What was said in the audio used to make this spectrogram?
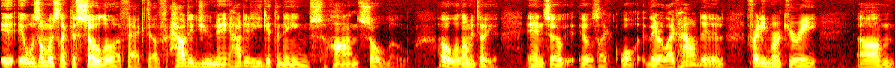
it, it was almost like the solo effect of how did you name how did he get the name Han Solo? Oh well, let me tell you. And so it was like, well, they were like, how did Freddie Mercury um,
